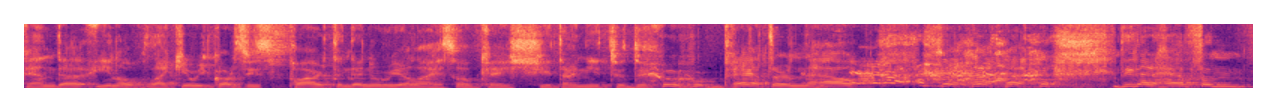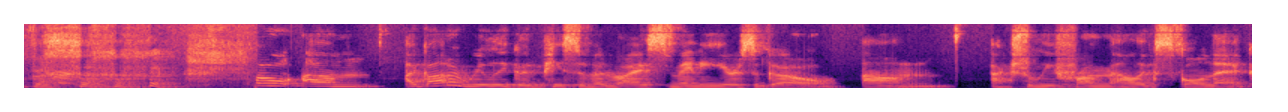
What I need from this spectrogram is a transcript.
and uh, you know like he records his part and then you realize okay shit i need to do better now. Did that happen? So um, i got a really good piece of advice many years ago. Um, actually from Alex Skolnick,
